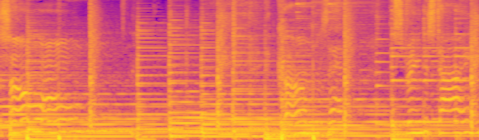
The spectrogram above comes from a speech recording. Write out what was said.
his. It comes at the strangest time.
